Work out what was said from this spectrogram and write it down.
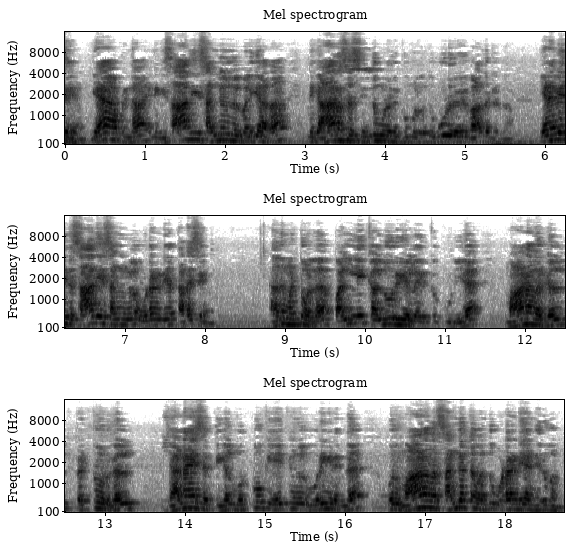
செய்யணும். ஏன் அப்படின்னா இன்னைக்கு சாதிய சங்கங்கள் வழியா தான் இன்னைக்கு ஆர்எஸ்எஸ் இந்து முன்னணி கும்பல் வந்து ஊடுருவி வளர்ந்துட்டு இருக்காங்க. எனவே இந்த சாதிய சங்கங்களை உடனடியா தடை செய்யணும். அது மட்டும் இல்ல பள்ளி கல்லூரிகள்ல இருக்கக்கூடிய மாணவர்கள் பெற்றோர்கள் ஜனநாயக சக்திகள் முற்போக்கு இயக்கங்கள் ஒருங்கிணைந்த ஒரு மாணவர் சங்கத்தை வந்து உடனடியாக நிறுவனம்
